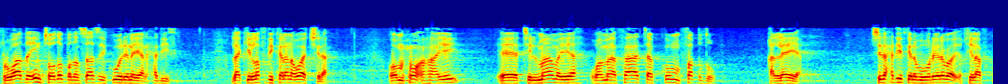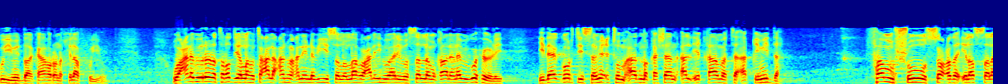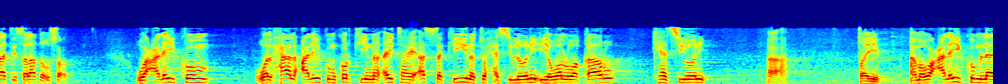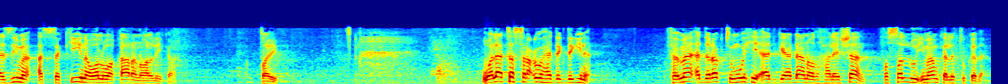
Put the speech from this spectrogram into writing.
ruwaadda intooda badan saasay ku warinayaan xadiidka laakiin lafdi kalena waa jira oo muxuu ahaayey ee tilmaamaya wamaa faatakum faqdu qalleeya sida xadiidkan abu hurayraba khilaaf ku yimid baa kaa horena khilaaf ku yimid wacan abi hurayrata radi allahu tacala canhu can اnabiyi sala allahu calayhi waalihi wasalam qaala nabigu wuxuu yidhi idaa goortii samictum aad maqashaan aliqaamata aqimidda famshuu socda ila asalaati salaadda u socda wa calaykum walxaal calaykum korkiinna ay tahay alsakiinatu xasilooni iyo walwaqaaru kaadsiyooni ayib ama wacalaykum laazima alsakiina walwaqaarana waa la dhihi karaa ayib walaa tasracuu ha degdegina famaa adraktum wixii aad gaadhaan ood haleeshaan fasalluu imaamka la tukada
